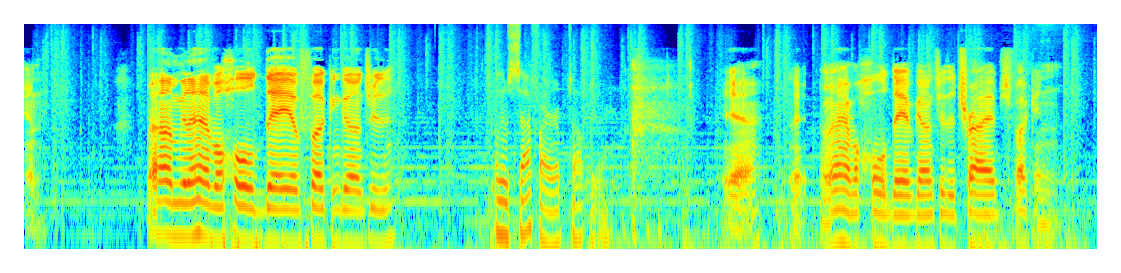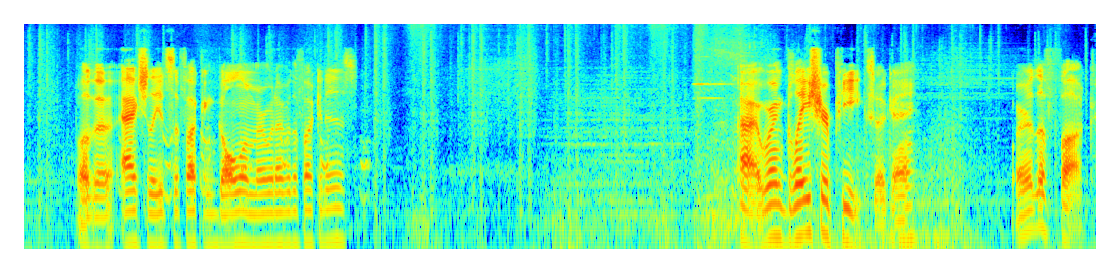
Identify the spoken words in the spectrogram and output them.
again. I'm gonna have a whole day of fucking going through the. Oh, there's sapphire up top here. Yeah. I'm gonna have a whole day of going through the tribes fucking. Well, the. Actually, it's the fucking golem or whatever the fuck it is. Alright, we're in Glacier Peaks, okay? Where the fuck?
